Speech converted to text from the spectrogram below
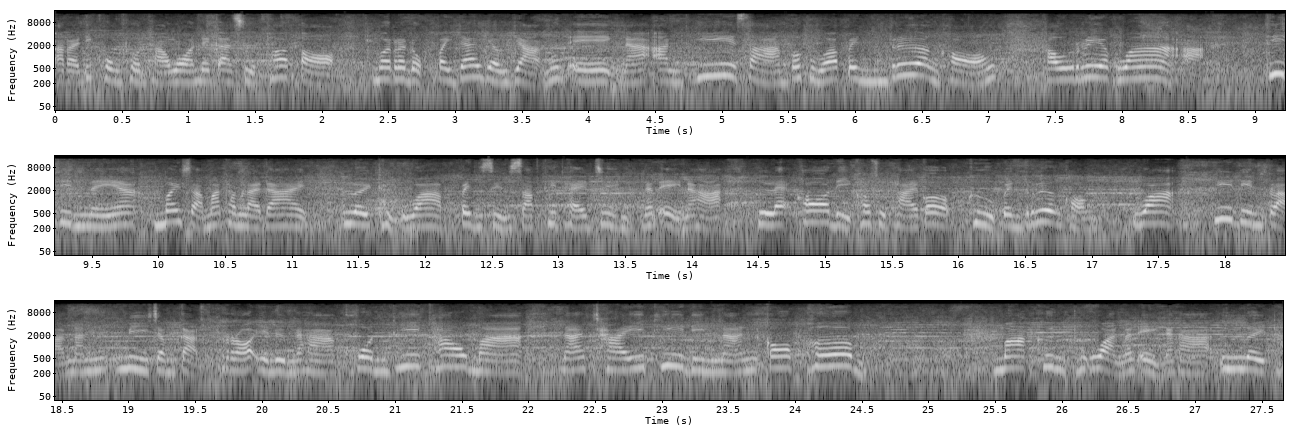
อะไรที่คงทนถาวรในการสืบทอดต่อมรดกไปได้ยาวๆนั่นเองนะอันที่สามก็คือว่าเป็นเรื่องของเขาเรียกว่าอะ ที่ดินนี้ไม่สามารถทำลายได้ เลยถือว่าเป็นสินทรัพย์ที่แท้จริงนั่นเองนะคะ และข้อดีข้อสุดท้ายก็คือเป็นเรื่องของว่าที่ดินเปล่านั้นมีจำกัด เพราะอย่าลืมนะคะ คนที่เข้ามานะใช้ที่ดินนั้นก็เพิ่ม มากขึ้นทุกวันนั่นเองนะคะ เลยท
